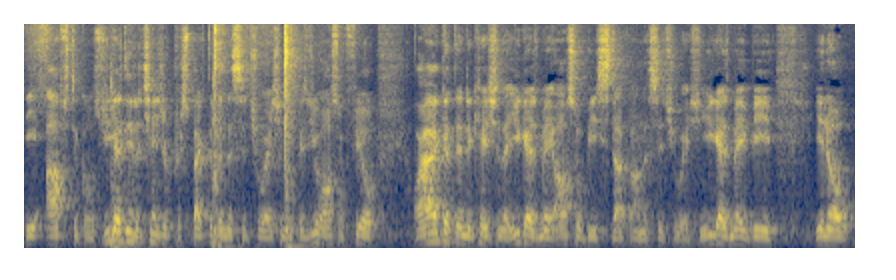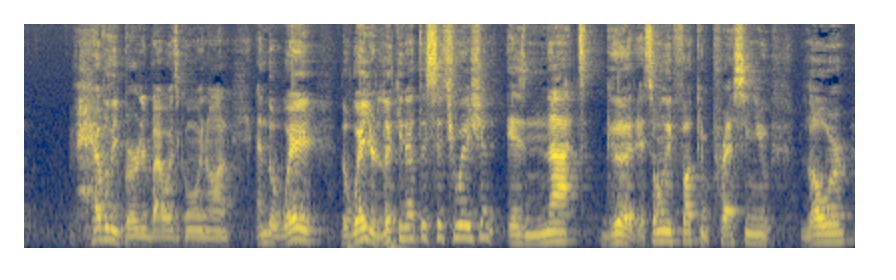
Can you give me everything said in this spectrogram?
the obstacles. You guys need to change your perspective in this situation because you also feel, or I get the indication that you guys may also be stuck on the situation. You guys may be, you know, heavily burdened by what's going on and the way the way you're looking at this situation is not good it's only fucking pressing you lower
